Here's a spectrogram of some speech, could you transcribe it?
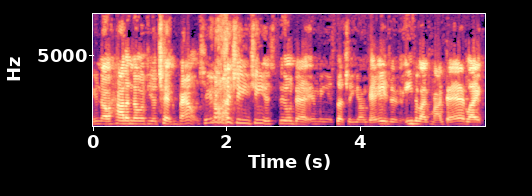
You know how to know if your check bounced. You know, like she she instilled that in me at such a young age, and even like my dad, like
